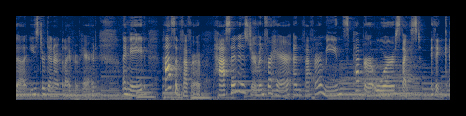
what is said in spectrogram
the Easter dinner that I prepared. I made Hasenpfeffer. Hasen is German for hare, and Pfeffer means pepper or spiced, I think.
